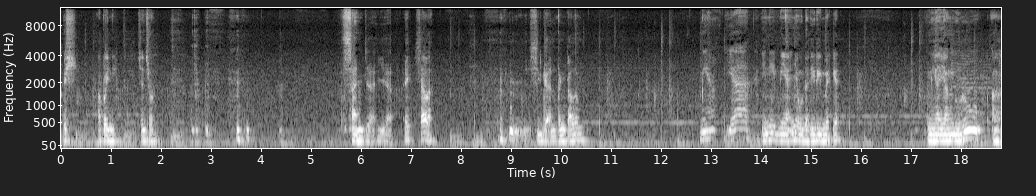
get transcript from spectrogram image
Ish, apa ini? Sensor. Sanjaya. Eh salah. Si ganteng kalem. Mia ya ini Mia nya udah di remake ya. Mia yang dulu ah,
